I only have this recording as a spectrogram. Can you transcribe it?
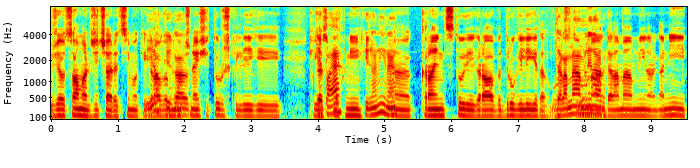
že od Samaržiča, recimo, ki igra Ja, v močnejši turški ligi, ki ga je? sploh ni. Ki ga ni? Uh, Krajnc tudi igra v drugi ligi, tako Struna, Mlinar. Delamea Mlinar ga ni.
